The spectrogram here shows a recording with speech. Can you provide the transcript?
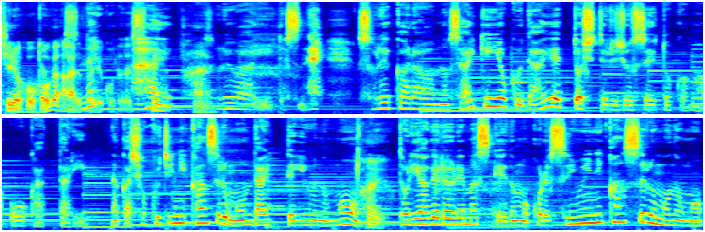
治療方法があるということですね。はい。それはいいですね。それから、あの、最近よくダイエットしてる女性とかが多かったり、なんか食事に関する問題っていうのもはい。取り上げられますけれども、これ睡眠に関するものも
